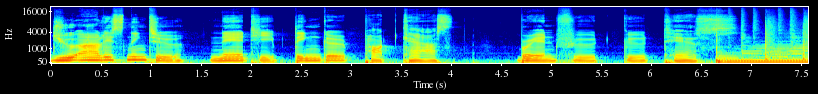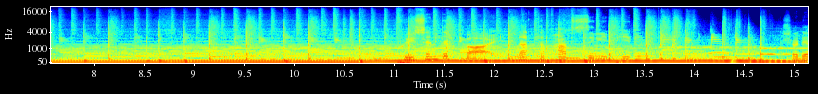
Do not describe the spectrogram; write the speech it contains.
You are listening to Native Thinker Podcast Brain Food Good Taste Presented by นัทพัฒน์ศิริพินสวัสดี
